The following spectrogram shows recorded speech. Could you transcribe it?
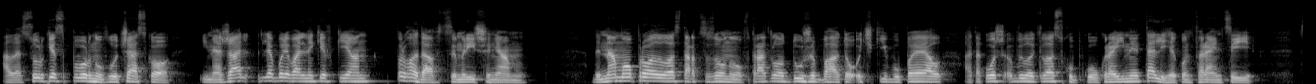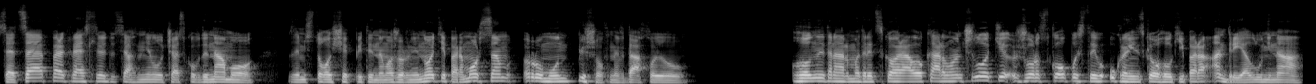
Але Суркіс повернув Луческо, і, на жаль, для болівальників киян прогадав цим рішенням. Динамо провалила старт сезону, втратило дуже багато очків в УПЛ, а також вилетіла з Кубку України та Ліги конференцій. Все це перекреслює досягнення Луческо в Динамо. Замість того, щоб піти на мажорній ноті переможцем, Румун пішов невдахою. Головний тренер мадридського реалу Карло Анчелотті жорстко опустив українського голкіпера Андрія Луніна.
